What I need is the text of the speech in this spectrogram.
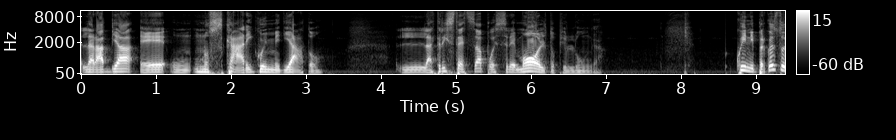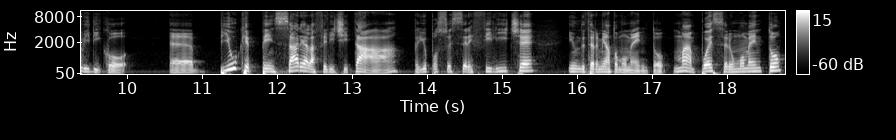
la rabbia è un, uno scarico immediato. La tristezza può essere molto più lunga. Quindi per questo vi dico, eh, più che pensare alla felicità, perché io posso essere felice in un determinato momento, ma può essere un momento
